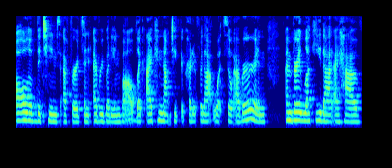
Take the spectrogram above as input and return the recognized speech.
all of the team's efforts and everybody involved. Like I cannot take the credit for that whatsoever. And I'm very lucky that I have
